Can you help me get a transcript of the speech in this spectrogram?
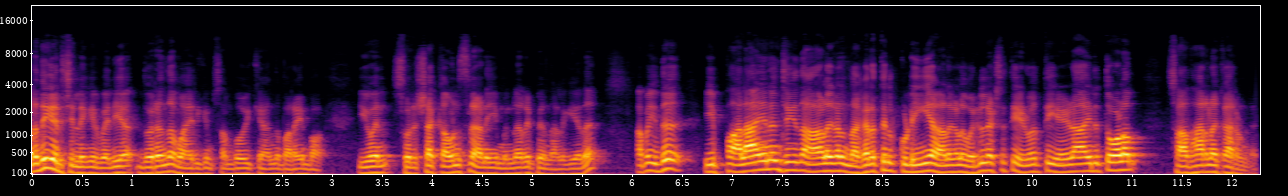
പ്രതികരിച്ചില്ലെങ്കിൽ വലിയ ദുരന്തമായിരിക്കും സംഭവിക്കുക എന്ന് പറയുമ്പോൾ യു എൻ സുരക്ഷാ കൗൺസിലാണ് ഈ മുന്നറിയിപ്പ് നൽകിയത്. അപ്പോൾ ഇത് ഈ പലായനം ചെയ്ത ആളുകൾ നഗരത്തിൽ കുടുങ്ങിയ ആളുകൾ ഒരു ലക്ഷത്തി എഴുപത്തി ഏഴായിരത്തോളം സാധാരണക്കാരുണ്ട്.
